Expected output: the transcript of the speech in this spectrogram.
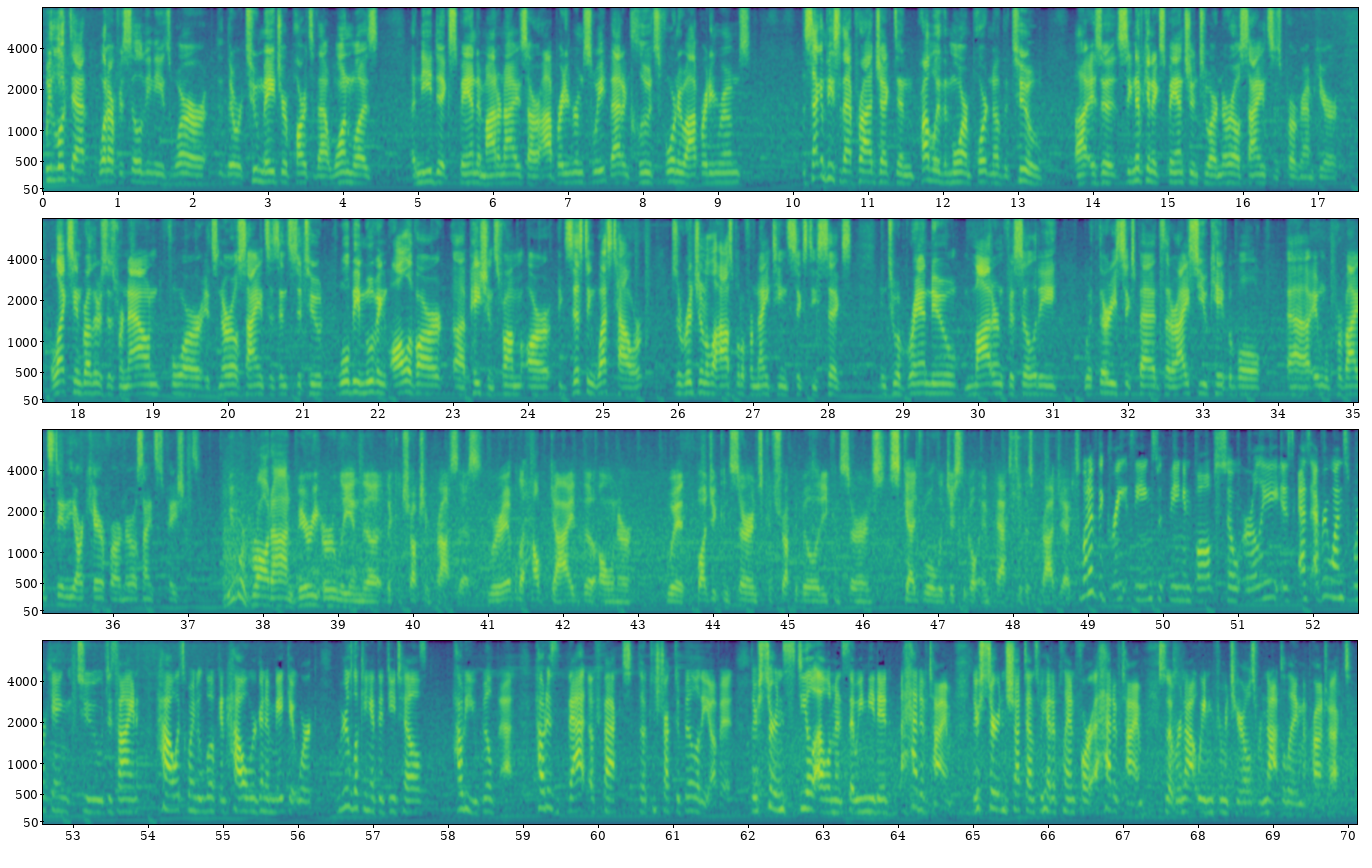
We looked at what our facility needs were. There were two major parts of that. One was a need to expand and modernize our operating room suite. That includes four new operating rooms. The second piece of that project, and probably the more important of the two, uh, is a significant expansion to our neurosciences program here. Alexian Brothers is renowned for its Neurosciences Institute. We'll be moving all of our uh, patients from our existing West Tower, is original the hospital from 1966, into a brand new modern facility with 36 beds that are ICU capable uh, and will provide state-of-the-art care for our neurosciences patients. We were brought on very early in the, the construction process. We were able to help guide the owner with budget concerns, constructability concerns, schedule, logistical impacts to this project. One of the great things with being involved so early is as everyone's working to design how it's going to look and how we're going to make it work, we're looking at the details. How do you build that? How does that affect the constructability of it? There's certain steel elements that we needed ahead of time. There's certain shutdowns we had to plan for ahead of time so that we're not waiting for materials, we're not delaying the project.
